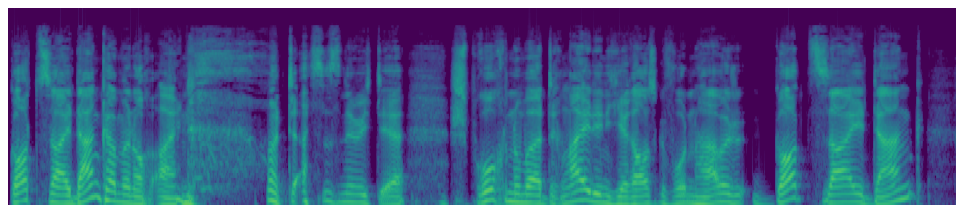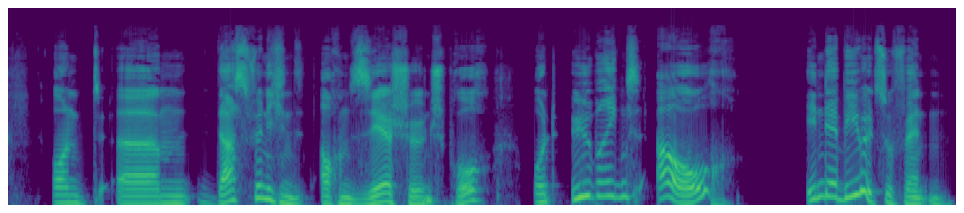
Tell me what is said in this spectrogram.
Gott sei Dank haben wir noch einen. Und das ist nämlich der Spruch Nummer drei, den ich hier rausgefunden habe. Gott sei Dank. Und ähm, das finde ich auch einen sehr schönen Spruch. Und übrigens auch in der Bibel zu finden.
